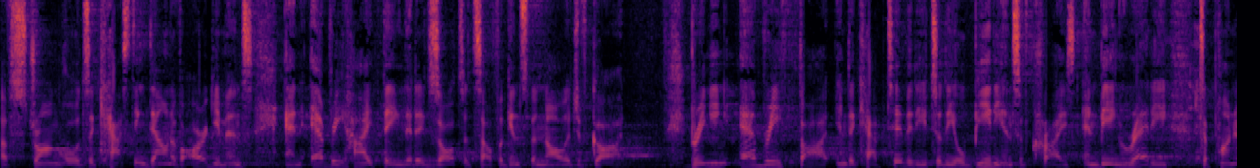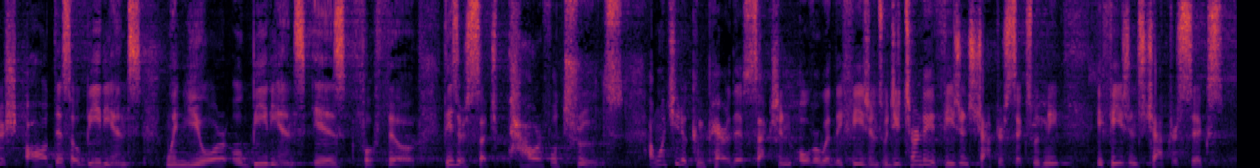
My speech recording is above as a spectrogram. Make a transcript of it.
of strongholds, the casting down of arguments, and every high thing that exalts itself against the knowledge of God bringing every thought into captivity to the obedience of Christ and being ready to punish all disobedience when your obedience is fulfilled. These are such powerful truths. I want you to compare this section over with Ephesians. Would you turn to Ephesians chapter 6 with me? Ephesians chapter 6.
